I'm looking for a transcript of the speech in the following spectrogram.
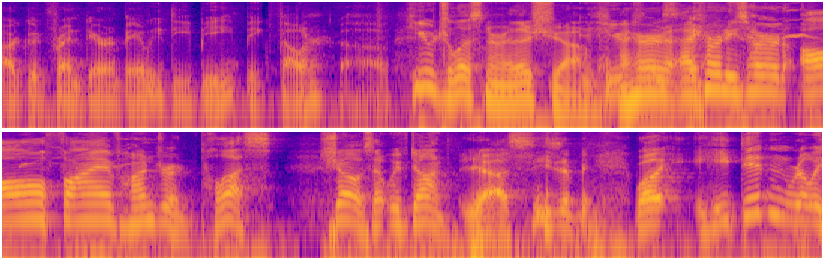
our good friend Darren Bailey, DB, big feller. Uh, Huge listener of this show. I heard. listener. I've heard he's heard all 500 plus shows that we've done. Yes, he's a big, well. He didn't really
